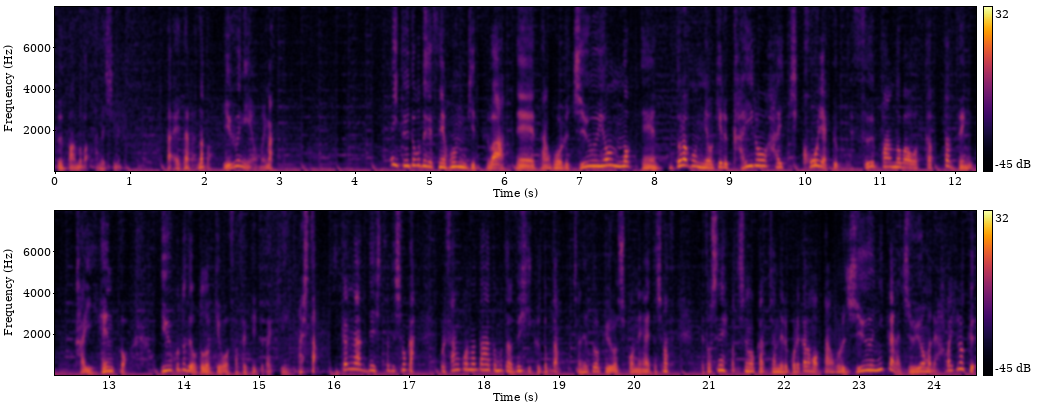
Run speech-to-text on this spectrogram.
スーパーノバ試してみてください。えたらなというふうに思います。はい、というところでですね、本日は、えー、タウンホール14の、えー、ドラゴンにおける回廊配置攻略、スーパーノバを使った全開編ということでお届けをさせていただきました。いかがでしたでしょうか？これ参考になったなと思ったらぜひグッドボタン、チャンネル登録よろしくお願いいたします。そしてね、私のチャンネルこれからもタウンホール12から14まで幅広く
